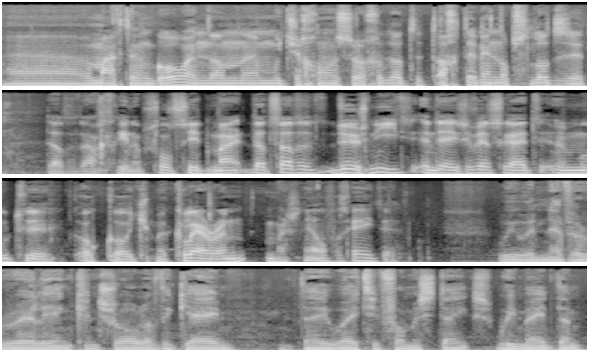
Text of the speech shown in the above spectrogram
uh, we maakten een goal en dan uh, moet je gewoon zorgen dat het achterin op slot zit. Dat het achterin op slot zit, maar dat zat het dus niet. En deze wedstrijd moet uh, ook coach McLaren maar snel vergeten. We were never really in control of the game. They waited for mistakes, we made them.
